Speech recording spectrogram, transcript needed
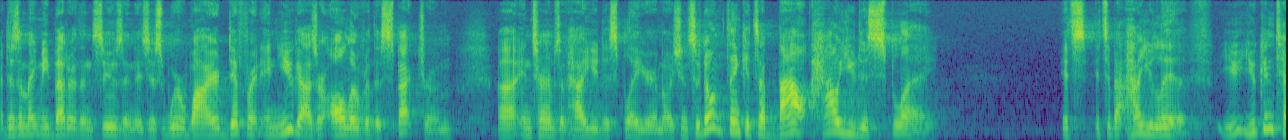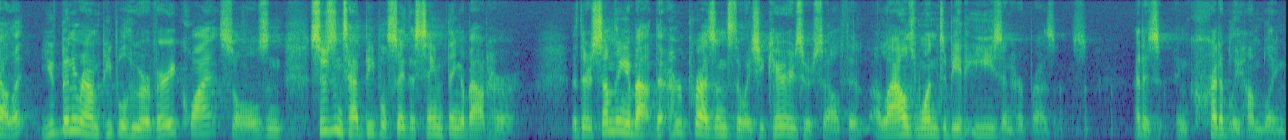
It doesn't make me better than Susan. It's just we're wired different. And you guys are all over the spectrum uh, in terms of how you display your emotions. So don't think it's about how you display it's, it's about how you live. You, you can tell it. You've been around people who are very quiet souls, and Susan's had people say the same thing about her. That there's something about that her presence, the way she carries herself, that allows one to be at ease in her presence. That is incredibly humbling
